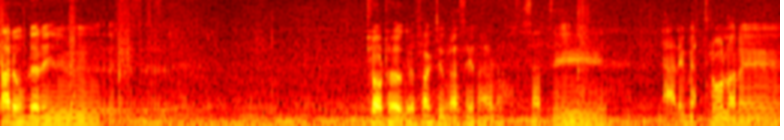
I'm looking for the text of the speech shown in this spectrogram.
ja, då blir det ju eh, klart högre faktura senare då. Så att det, är- ja, det är bättre att hålla det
